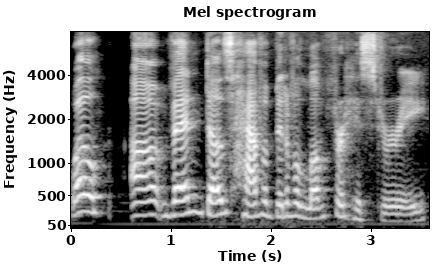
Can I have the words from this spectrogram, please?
Well, uh, Ven does have a bit of a love for history.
